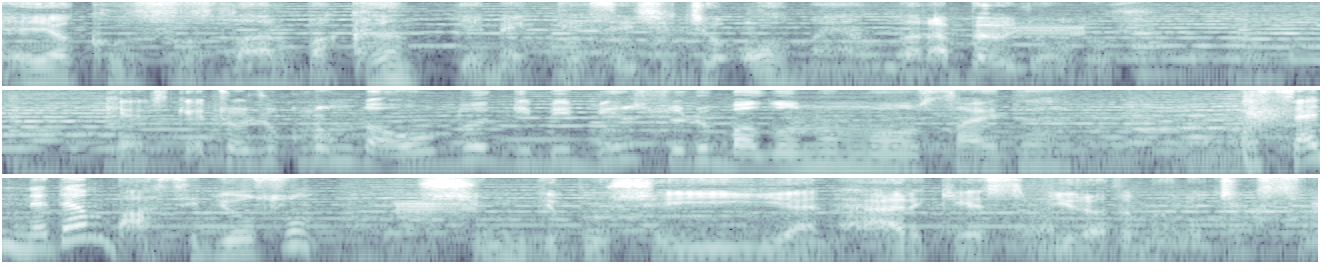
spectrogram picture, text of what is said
Hey akılsızlar bakın yemekte seçici olmayanlara böyle olur. Keşke çocukluğumda olduğu gibi bir sürü balonum olsaydı. E sen neden bahsediyorsun? Şimdi bu şeyi yiyen herkes bir adım öne çıksın.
